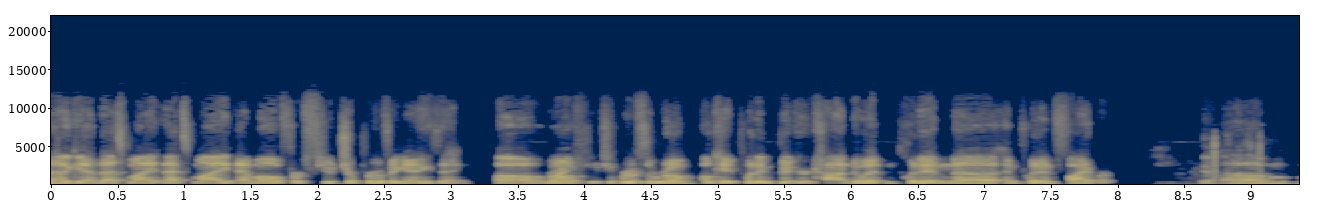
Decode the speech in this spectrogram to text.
then again that's my that's my mo for future proofing anything. Oh, no, Right. future proof the room. Okay, put in bigger conduit and put in uh, and put in fiber. Yeah. Um,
